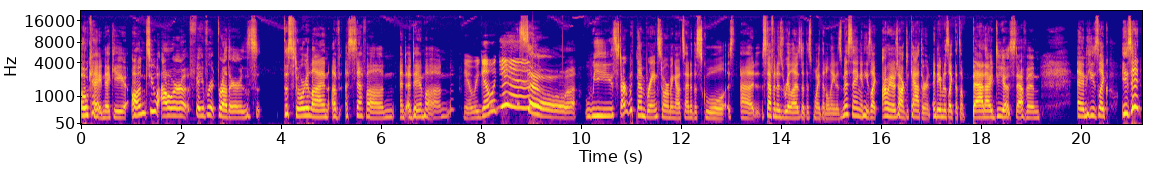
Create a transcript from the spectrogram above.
okay, Nikki, on to our favorite brothers. The storyline of Stefan and Adamon. Here we go again. So we start with them brainstorming outside of the school. Uh, Stefan has realized at this point that Elena is missing, and he's like, "I'm going to talk to Katherine." And Damon is like, "That's a bad idea, Stefan." And he's like, "Is it?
